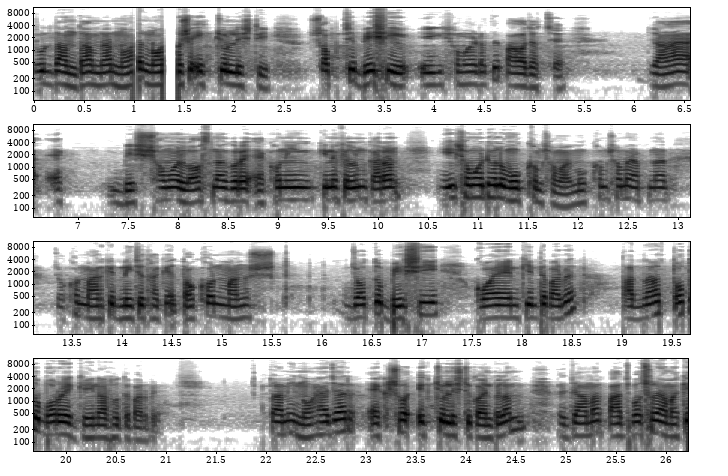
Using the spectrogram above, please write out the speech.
দুর্দান্ত, আমরা নয় হাজার নয়শো একচল্লিশটি সবচেয়ে বেশি এই সময়টাতে পাওয়া যাচ্ছে। যারা এক, বেশি সময় লস না করে এখনই কিনে ফেলুন, কারণ এই সময়টি হলো মুখ্যম সময়। মুখ্যম সময় আপনার যখন মার্কেট নিচে থাকে, তখন মানুষ যত বেশি কয়েন কিনতে পারবে, তারা তত বড় এক গেইনার হতে পারবে। তো আমি ন হাজার একশো একচল্লিশটি কয়েন পেলাম, যা আমার পাঁচ বছরে আমাকে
